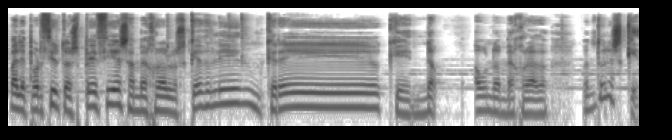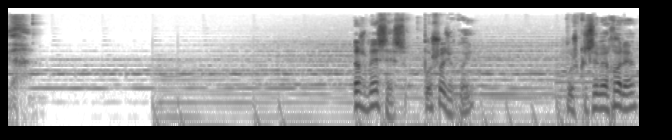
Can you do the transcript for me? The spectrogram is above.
Vale, por cierto, especies han mejorado los Kedlin. Creo que no. Aún no han mejorado. ¿Cuánto les queda? Dos meses. Pues oye, coy. Pues que se mejoren.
